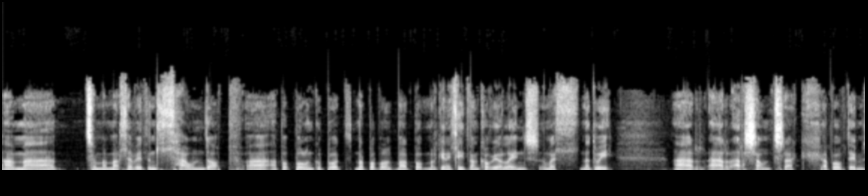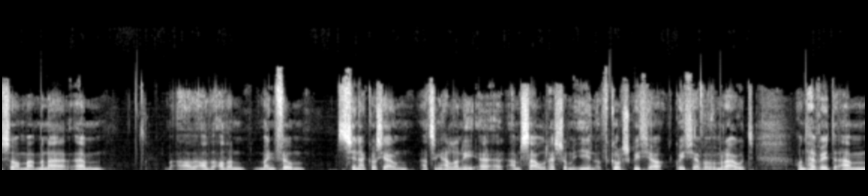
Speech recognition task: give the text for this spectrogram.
A mae mae'r ma llefydd yn llawn dop a, a bobl yn gwybod... Mae'r bobl, mae'r bo, ma genillidfa'n cofio'r leins yn well na dwi a'r, ar, ar soundtrack a bob dim. So mae ma yna... Um, oedd o'n... Mae'n ffilm sy'n agos iawn at yng nghalon ni uh, am sawl rheswm. Un, wrth gwrs, gweithio, gweithio fo fy mrawd, ond hefyd am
